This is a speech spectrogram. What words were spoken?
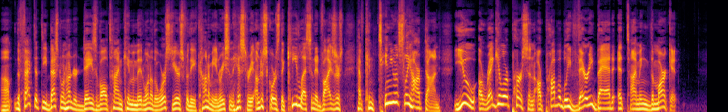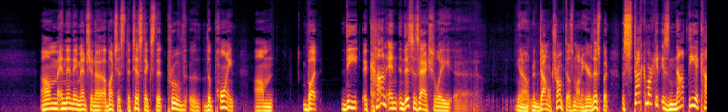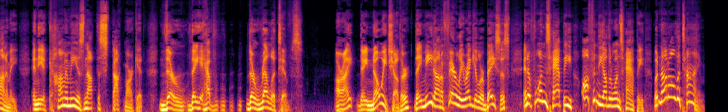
Um, the fact that the best 100 days of all time came amid one of the worst years for the economy in recent history underscores the key lesson advisors have continuously harped on. You, a regular person, are probably very bad at timing the market. Um, and then they mention a, a, bunch of statistics that prove uh, the point. Um, but the econ, and, and this is actually, uh, you know, Donald Trump doesn't want to hear this, but the stock market is not the economy, and the economy is not the stock market. They're they have they're relatives. All right, they know each other. They meet on a fairly regular basis, and if one's happy, often the other one's happy, but not all the time.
